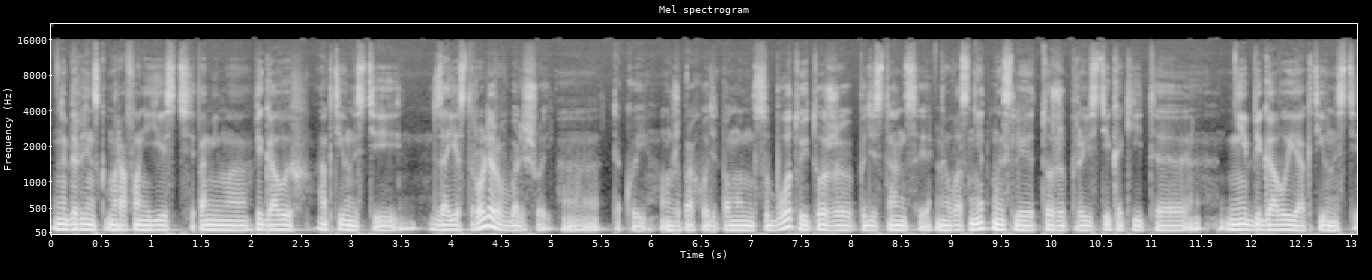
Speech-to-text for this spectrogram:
На берлинском марафоне есть, помимо беговых активностей, заезд роллеров большой. А, такой, он же проходит, по-моему, в субботу и тоже по дистанции. У вас нет мысли тоже провести какие-то не беговые активности?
